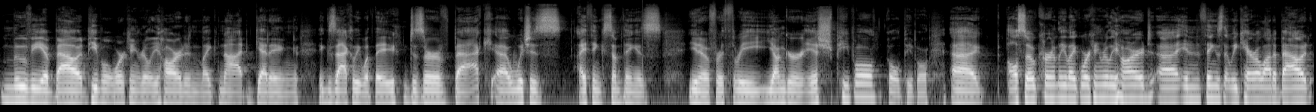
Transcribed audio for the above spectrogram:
movie about people working really hard and like not getting exactly what they deserve back, uh, which is I think something is you know for three younger ish people, old people. Uh, also currently like working really hard uh, in things that we care a lot about.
